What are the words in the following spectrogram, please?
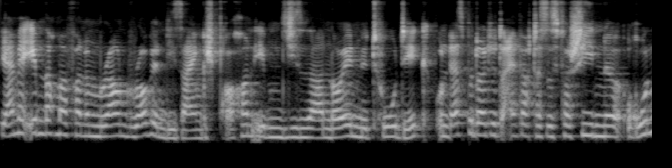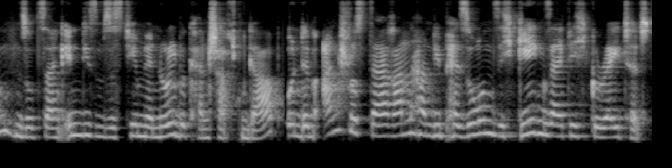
Wir haben ja eben nochmal von einem Round-Robin-Design gesprochen, eben dieser neuen Methodik. Und das bedeutet einfach, dass es verschiedene Runden sozusagen in diesem System der Nullbekanntschaften gab. Und im Anschluss daran haben die Personen sich gegenseitig geratet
